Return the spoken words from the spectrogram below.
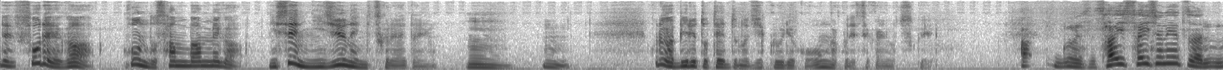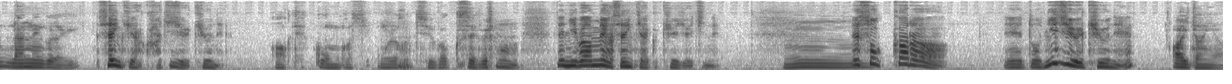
で、それが、今度3番目が2020年に作られたんよ。うん。うん。これがビルとテッドの時空旅行、音楽で世界を救え。あ、ごめんなさい。最最初のやつは何年ぐらい？1989年。あ、結構昔。俺が中学生ぐらい。うん。で、2番目が1991年。うーん。で、そっから、えっ、と、29年開いたんや。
